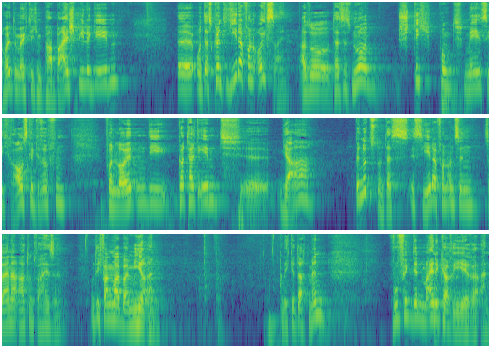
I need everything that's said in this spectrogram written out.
heute möchte ich ein paar Beispiele geben. Äh, und das könnte jeder von euch sein. Also das ist nur stichpunktmäßig rausgegriffen von Leuten, die Gott halt eben, äh, ja, benutzt. Und das ist jeder von uns in seiner Art und Weise. Und ich fange mal bei mir an. Habe ich gedacht, Mensch, wo fing denn meine Karriere an?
